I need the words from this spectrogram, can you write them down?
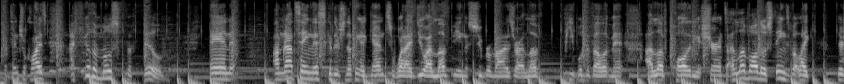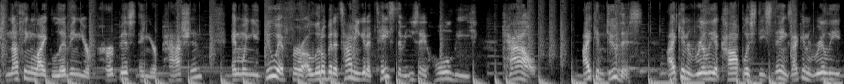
potential clients, I feel the most fulfilled. And I'm not saying this because there's nothing against what I do. I love being a supervisor. I love people development. I love quality assurance. I love all those things, but like there's nothing like living your purpose and your passion. And when you do it for a little bit of time, you get a taste of it. You say, "Holy cow, I can do this. I can really accomplish these things. I can really,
